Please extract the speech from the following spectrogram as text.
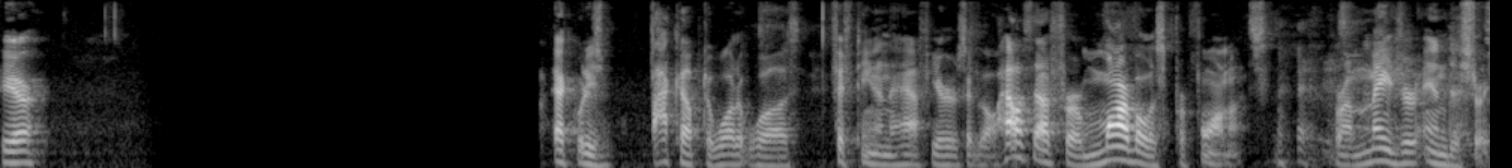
here. Equity's back up to what it was 15 and a half years ago. How's that for a marvelous performance for a major industry?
